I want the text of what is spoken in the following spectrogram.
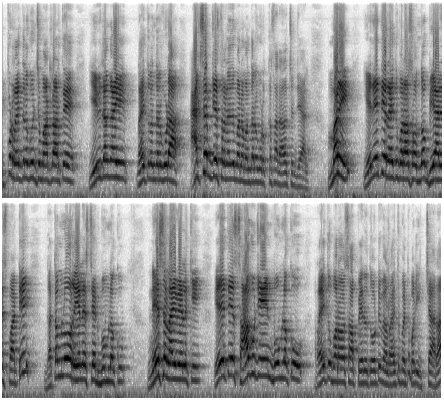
ఇప్పుడు రైతుల గురించి మాట్లాడితే ఏ విధంగా ఈ రైతులందరూ కూడా యాక్సెప్ట్ చేస్తారనేది మనం అందరం కూడా ఒక్కసారి ఆలోచన చేయాలి. మరి ఏదైతే రైతు భరోసా ఉందో బీఆర్ఎస్ పార్టీ గతంలో రియల్ ఎస్టేట్ భూములకు నేషనల్ హైవేలకి ఏదైతే సాగు చేయని భూములకు రైతు భరోసా పేరుతోటి వాళ్ళు రైతు పెట్టుబడి ఇచ్చారా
